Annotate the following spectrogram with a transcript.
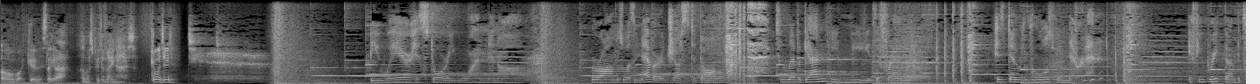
Oh my goodness, look at that. That must be the main house. Come on, Jude. Beware his story, one and all. Brahms was never just a doll. To live again, he needs a friend. His deadly rules will never end. If you break them, it's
